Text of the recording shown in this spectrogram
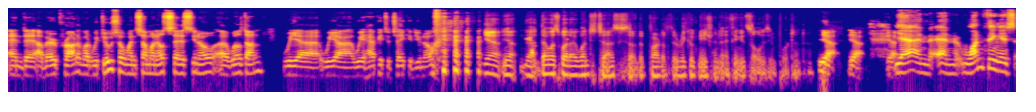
and uh, are very proud of what we do so when someone else says you know uh, well done we are we are we're happy to take it you know Yeah, yeah, yeah. That was what I wanted to ask. So the part of the recognition, I think it's always important. yeah yeah Yeah. yeah and and one thing is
